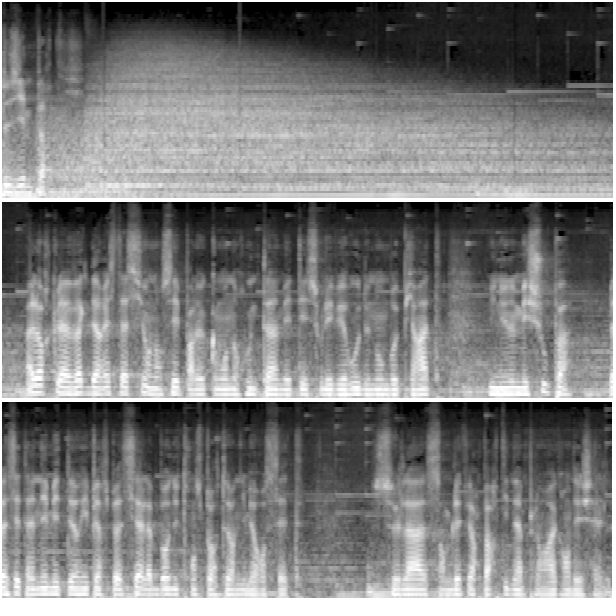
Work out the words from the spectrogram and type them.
Deuxième partie. Alors que la vague d'arrestations lancée par le commandant Junta mettait sous les verrous de nombreux pirates, une nommée Choupa plaçait un émetteur hyperspatial à bord du transporteur numéro 7. Cela semblait faire partie d'un plan à grande échelle.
